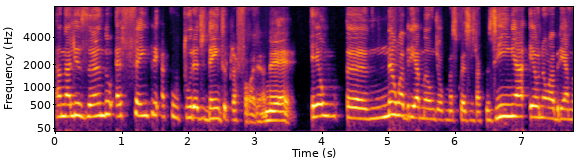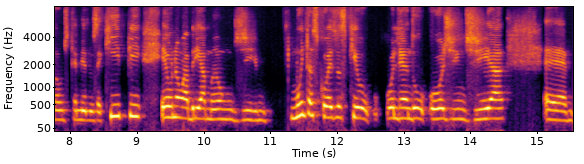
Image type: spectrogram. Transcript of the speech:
analisando, é sempre a cultura de dentro para fora, né? Eu uh, não abria mão de algumas coisas da cozinha, eu não abria mão de ter menos equipe, eu não abria mão de muitas coisas que eu, olhando hoje em dia, é,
